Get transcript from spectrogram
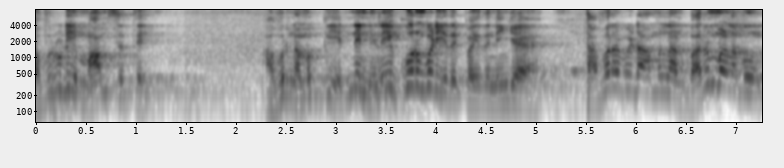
அவருடைய மாம்சத்தை. அவர் நமக்கு என்ன நினைவு கூறும்படி இதை இதை நீங்கள் தவற விடாமல் நான் வருமளவும்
